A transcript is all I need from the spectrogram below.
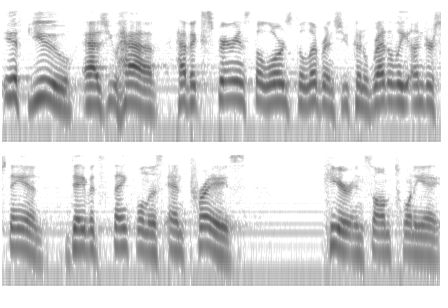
If you, as you have, have experienced the Lord's deliverance, you can readily understand David's thankfulness and praise here in Psalm 28.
